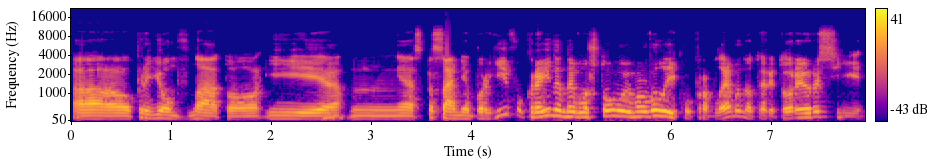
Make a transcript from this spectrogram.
а, прийом в НАТО і м, списання боргів України не влаштовуємо велику проблему на території Росії.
